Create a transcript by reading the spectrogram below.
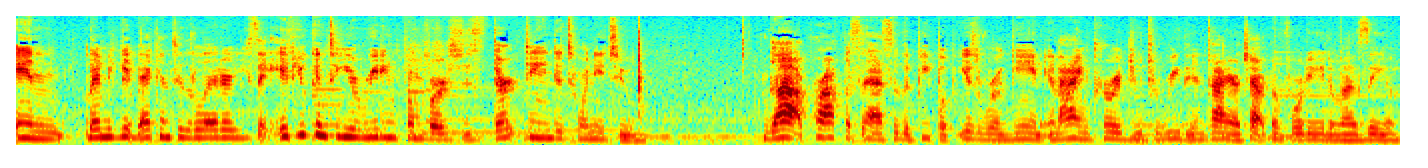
and let me get back into the letter he said if you continue reading from verses 13 to 22 god prophesies to the people of israel again and i encourage you to read the entire chapter 48 of isaiah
